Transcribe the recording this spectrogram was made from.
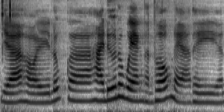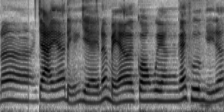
dạ hồi lúc ờ, hai đứa nó quen thành phố nè thì nó trai á điện về nói mẹ ơi con quen gái phương vậy đó.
